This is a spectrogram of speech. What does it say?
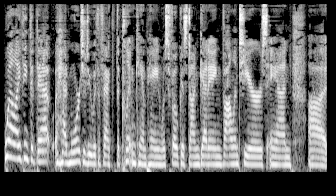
Well, I think that that had more to do with the fact that the Clinton campaign was focused on getting volunteers and, uh,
